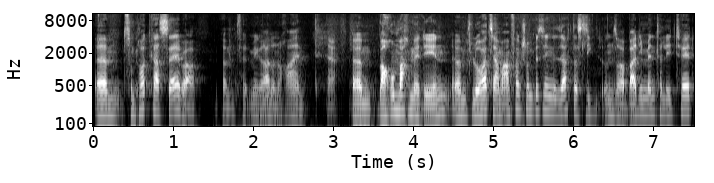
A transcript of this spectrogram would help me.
Ähm, zum Podcast selber. Ähm, fällt mir gerade noch ein. Ja. Ähm, warum machen wir den? Ähm, Flo hat es ja am Anfang schon ein bisschen gesagt, das liegt in unserer Buddy-Mentalität,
